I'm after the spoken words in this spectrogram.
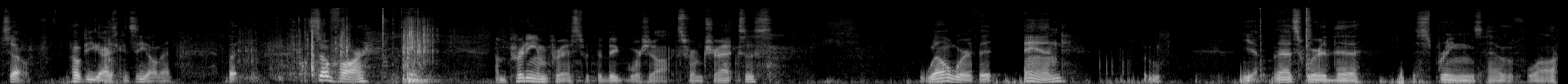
So, hope you guys can see all that. But so far, I'm pretty impressed with the big bore shocks from Traxxas. Well worth it, and ooh, yeah, that's where the, the springs have a flaw.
